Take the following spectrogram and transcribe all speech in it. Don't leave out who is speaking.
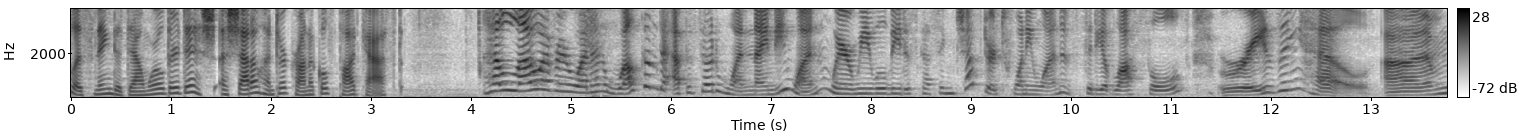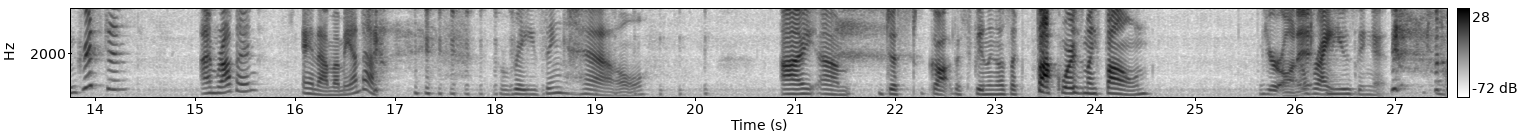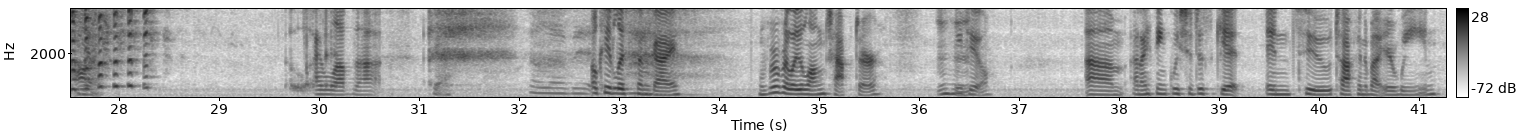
Speaker 1: listening to Downworlder Dish, a Shadowhunter Chronicles podcast.
Speaker 2: Hello, everyone, and welcome to episode 191, where we will be discussing chapter 21 of City of Lost Souls Raising Hell. I'm Kristen.
Speaker 3: I'm Robin.
Speaker 4: And I'm Amanda. Raising hell.
Speaker 3: I um just got this feeling. I was like, "Fuck, where's my phone?"
Speaker 2: You're on it.
Speaker 4: Right.
Speaker 3: I'm using it. I'm it.
Speaker 4: I love that.
Speaker 3: Yes.
Speaker 2: I love it.
Speaker 3: Okay, listen, guys. We have a really long chapter,
Speaker 4: We do.
Speaker 3: um, and I think we should just get into talking about your ween.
